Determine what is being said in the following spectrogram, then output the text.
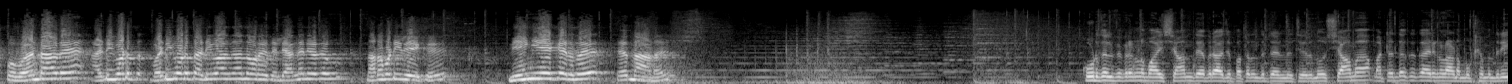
ഇപ്പോൾ വേണ്ടാതെ അടികൊടുത്ത് വടികൊടുത്ത് അടിവാങ്ങുക എന്ന് പറയുന്നില്ലേ? അങ്ങനെ ഒരു നടപടിയിലേക്ക് നീങ്ങിയേക്കരുത് എന്നാണ് കൂടുതൽ വിവരങ്ങളുമായി ശ്യാം ദേവരാജ് പത്തനംതിട്ടയിൽ നിന്ന് ചേരുന്നു. ശ്യാമ മറ്റെന്തൊക്കെ കാര്യങ്ങളാണ് മുഖ്യമന്ത്രി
